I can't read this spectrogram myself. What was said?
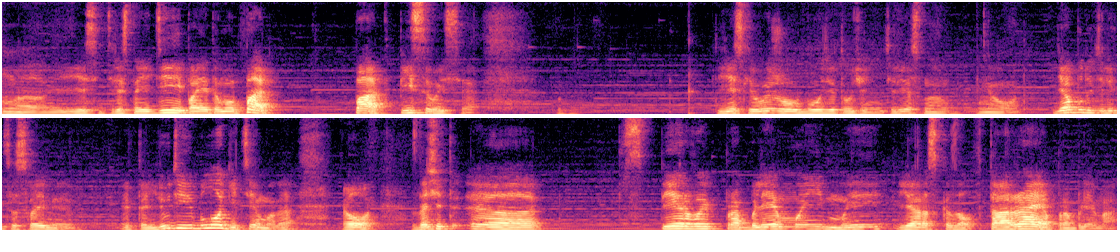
А, есть интересные идеи, поэтому под, подписывайся. Если выжил, будет очень интересно. Вот. Я буду делиться своими это люди и блоги тема, да? Вот. Значит, э, с первой проблемой мы, я рассказал. Вторая проблема.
